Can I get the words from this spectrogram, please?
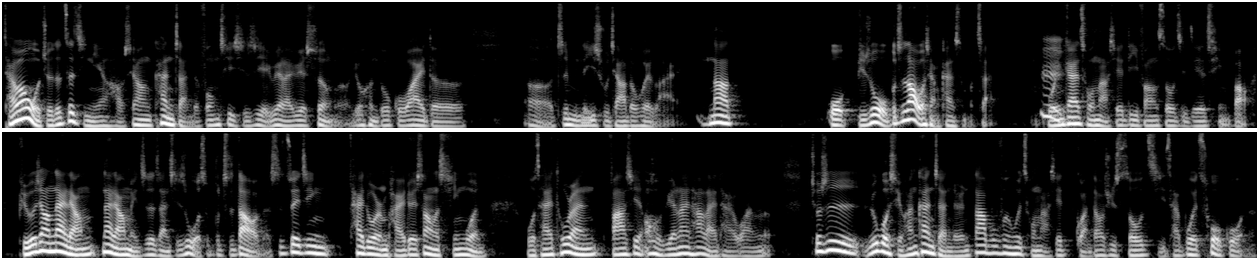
台湾？我觉得这几年好像看展的风气其实也越来越盛了，有很多国外的呃知名的艺术家都会来。那我比如说我不知道我想看什么展，我应该从哪些地方搜集这些情报？比如像奈良奈良美智的展，其实我是不知道的，是最近太多人排队上了新闻。我才突然发现，哦，原来他来台湾了。就是如果喜欢看展的人，大部分会从哪些管道去搜集，才不会错过呢？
